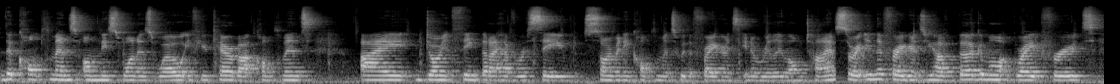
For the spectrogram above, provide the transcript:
The compliments on this one as well, if you care about compliments, I don't think that I have received so many compliments with a fragrance in a really long time. So in the fragrance, you have bergamot, grapefruit,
